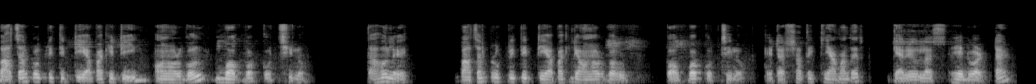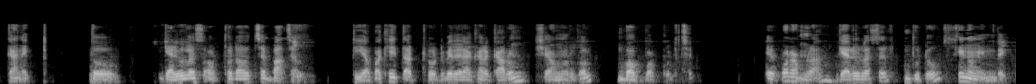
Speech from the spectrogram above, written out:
বাঁচার প্রকৃতির টিয়া পাখিটি অনর্গল বক বক করছিল। তাহলে বাঁচার প্রকৃতির টিয়া পাখিটি অনর্গল বক বক করছিল। এটার সাথে কি আমাদের গ্যারিউলাস হেডওয়ার্ডটা কানেক্ট? তো গ্যারিউলাস অর্থটা হচ্ছে বাচাল। টিয়া পাখি তার ঠোঁট বেঁধে রাখার কারণ সে অনর্গল বক বক করছে। এরপর আমরা গ্যারুলাসের দুটো সিনোনিম দেখব।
